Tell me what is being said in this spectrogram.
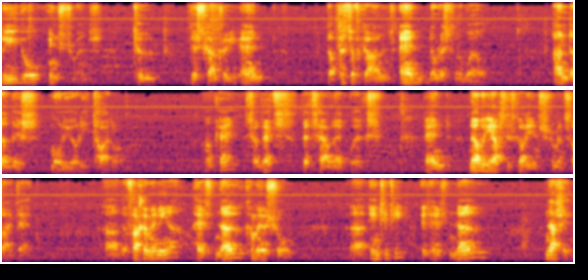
legal instruments to this country and the Pacific Islands and the rest of the world under this Moriori title. Okay, so that's that's how that works, and nobody else has got instruments like that. Uh, the whakaminenga has no commercial uh, entity. It has no nothing.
